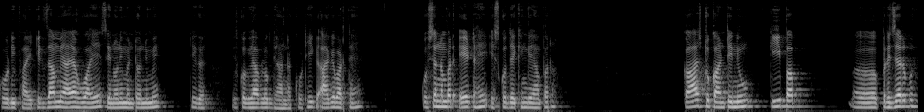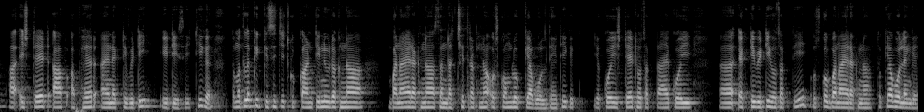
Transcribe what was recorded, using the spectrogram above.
कोडिफाई एग्ज़ाम में आया हुआ है सिनोनी मेंटोनी में, ठीक है? इसको भी आप लोग ध्यान रखो, ठीक है? आगे बढ़ते हैं। क्वेश्चन नंबर एट है, इसको देखेंगे यहाँ पर। Cause to continue keep up preserve state of affair and activity etc ठीक है? तो मतलब कि किसी चीज़ को कंटिन्यू रखना, बनाए रखना, संरक्षित रखना, उसको हम लोग क्या बोलते हैं? ठीक है? ये कोई स्टेट हो सकता है, कोई एक्टिविटी हो सकती है, उसको बनाए रखना। तो क्या बोलेंगे?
